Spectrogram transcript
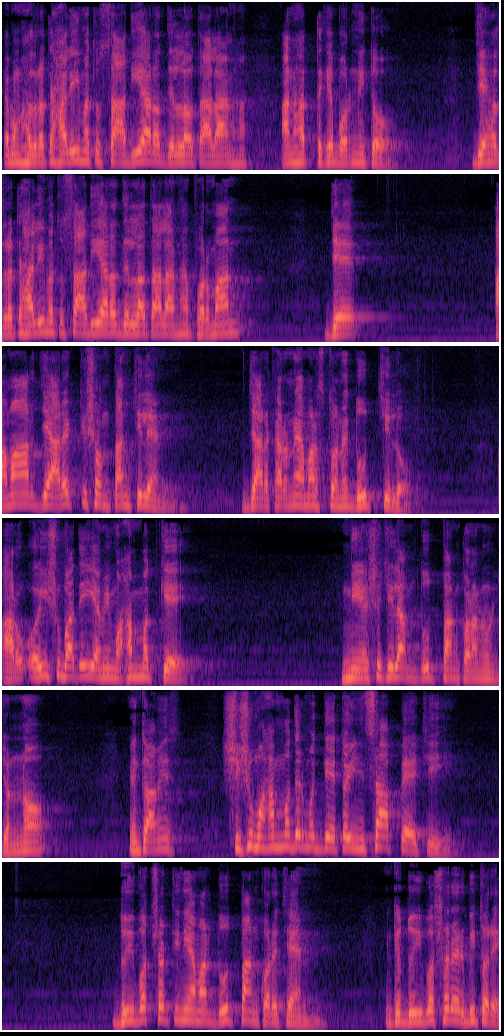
এবং হজরত হালিমাতুসা আদিয়া রদ্দাল্লাহ তালা আনহা আনহাত থেকে বর্ণিত যে হজরত হালিমাতুসা আদিয়া রদ্দাল্লাহ তালা আনহা ফরমান যে আমার যে আরেকটি সন্তান ছিলেন, যার কারণে আমার স্তনে দুধ ছিল। আর ওই সুবাদেই আমি মোহাম্মদকে নিয়ে এসেছিলাম দুধ পান করানোর জন্য। কিন্তু আমি শিশু মোহাম্মদের মধ্যে এত ইনসাফ পেয়েছি। দুই বছর তিনি আমার দুধ পান করেছেন, কিন্তু দুই বছরের ভিতরে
